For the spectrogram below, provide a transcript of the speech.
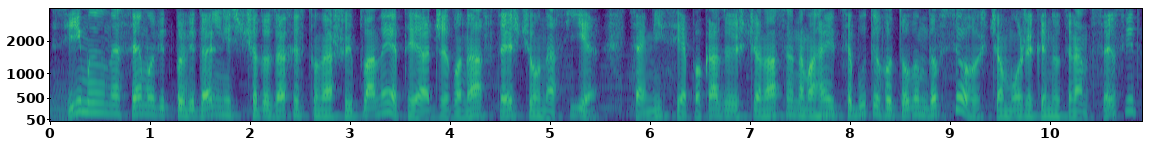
Всі ми несемо відповідальність щодо захисту нашої планети, адже вона все, що у нас є. Ця місія показує, що НАСА намагається бути готовим до всього, що може кинути нам всесвіт,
